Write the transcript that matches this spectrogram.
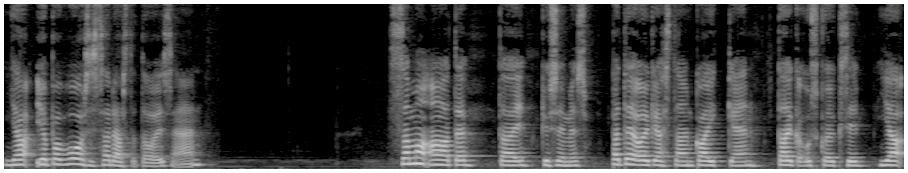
ja jopa vuosisadasta toiseen? Sama aate tai kysymys pätee oikeastaan kaikkeen taikauskoiksi ja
